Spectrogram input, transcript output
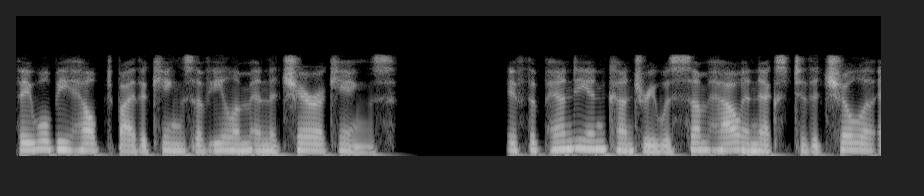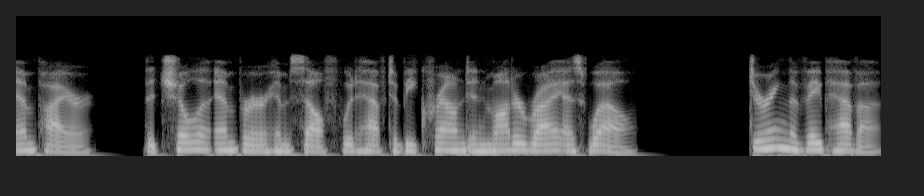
They will be helped by the kings of Elam and the Chera kings. If the Pandyan country was somehow annexed to the Chola Empire, the Chola emperor himself would have to be crowned in Madurai as well. During the Vaibhava,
